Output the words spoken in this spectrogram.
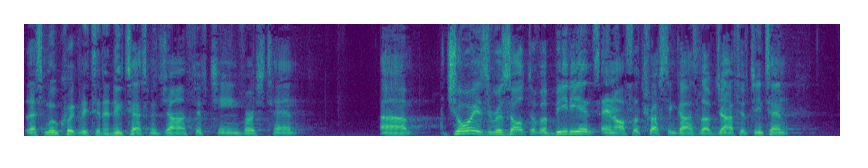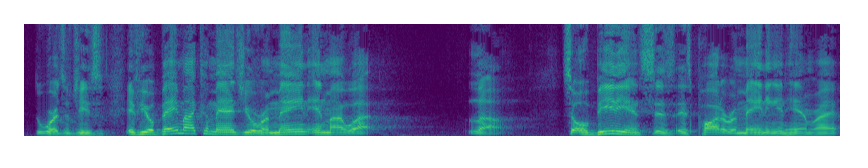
Let's move quickly to the New Testament, John 15, verse 10. Um, Joy is the result of obedience and also trusting God's love. John 15, 10, the words of Jesus. If you obey my commands, you will remain in my what? Love. So obedience is, is part of remaining in Him, right?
